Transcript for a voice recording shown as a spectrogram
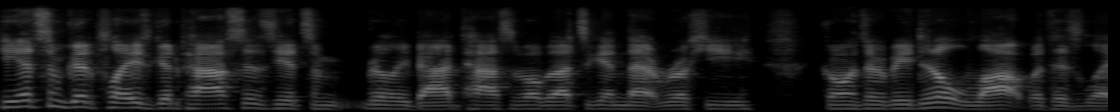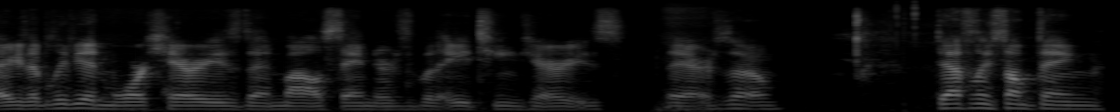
He had some good plays, good passes. He had some really bad passes, but that's again that rookie going through. But he did a lot with his legs. I believe he had more carries than Miles Sanders with 18 carries there. So definitely something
